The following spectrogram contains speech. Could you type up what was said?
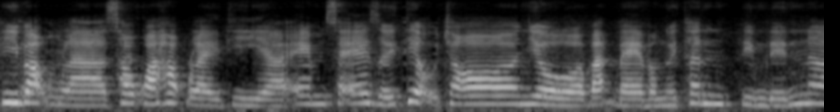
hy vọng là sau khóa học này thì à, em sẽ giới thiệu cho nhiều bạn bè và người thân tìm đến ờ,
